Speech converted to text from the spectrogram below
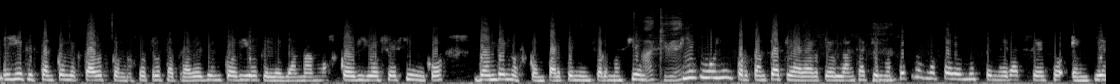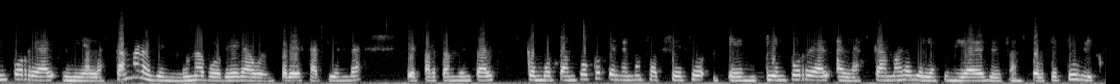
Ellos están conectados con nosotros a través de un código que le llamamos código C5, donde nos comparten información. Ah, y es muy importante aclararte, Blanca, que nosotros no podemos tener acceso en tiempo real ni a las cámaras de ninguna bodega o empresa, tienda departamental, como tampoco tenemos acceso en tiempo real a las cámaras de las unidades del transporte público.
